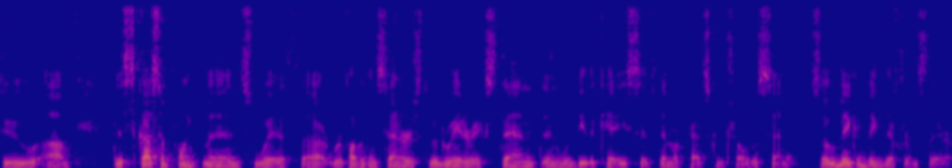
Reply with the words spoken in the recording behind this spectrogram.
to um, discuss appointments with uh, Republican senators to a greater extent than would be the case if Democrats control the Senate. So it would make a big difference there.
